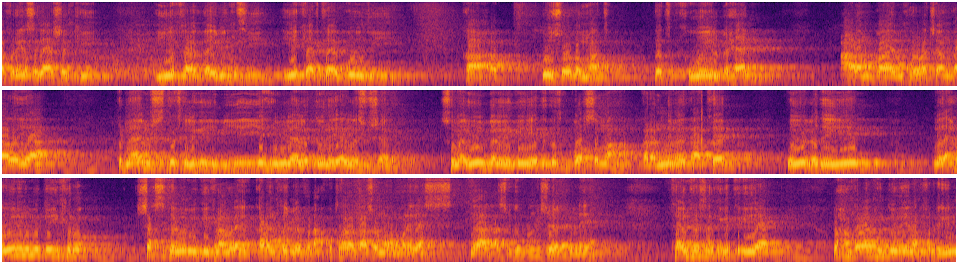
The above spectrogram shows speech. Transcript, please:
afar iyo sagaashankii iyo kala qaybintii iyo kaartaagoodii qaaxo way soo dhammaatay. Dadka way ilbaxeen calan baa iminka jaan qaadayaa barnaamij dadka laga iibiyey iyo himilaa la doonaya in laysu sheego soomaali weyn baa layna geenaya dee dadku boorso maaha qarannimay qaateen way u codeeyeen madaxweynena ma geyn karo shaksi kalena ma geyn karaan leeyahay qarankay meel ka ku tahay halkaasoo noqnoqonaya magaalada xisbiga kulmay soo ilaalinaya taa intaasaan kaga tegayaa waxaan kaloo halkan doonaya inaan fariin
